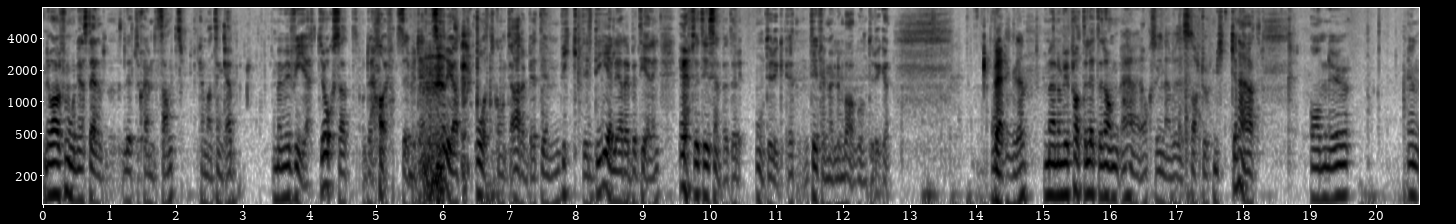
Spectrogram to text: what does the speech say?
det var förmodligen ställt lite skämtsamt kan man tänka. Men vi vet ju också att, och det har ju faktiskt evidens för det, att återgång till arbete är en viktig del i rehabilitering efter till exempel ett ont i rygg, ett tillfälle med lumbago ont i ryggen. Verkligen. Men om vi pratar lite om det här också innan vi startar upp micken här att om nu en,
